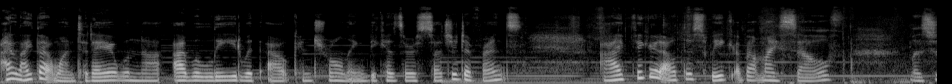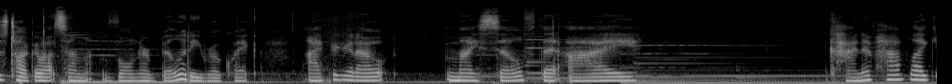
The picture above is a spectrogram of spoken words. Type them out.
I like that one. Today I will not I will lead without controlling because there's such a difference. I figured out this week about myself let's just talk about some vulnerability real quick. I figured out myself that I kind of have like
